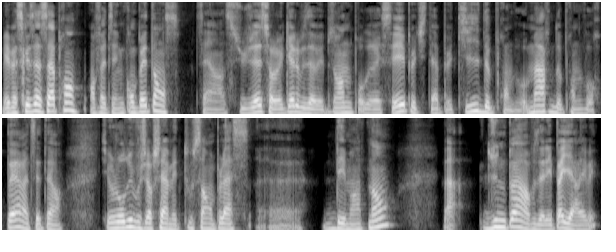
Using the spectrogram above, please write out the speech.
mais parce que ça s'apprend, en fait, c'est une compétence. C'est un sujet sur lequel vous avez besoin de progresser petit à petit, de prendre vos marques, de prendre vos repères, etc. Si aujourd'hui vous cherchez à mettre tout ça en place euh, dès maintenant, bah, d'une part, vous n'allez pas y arriver.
